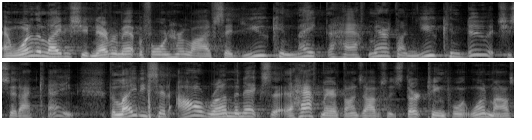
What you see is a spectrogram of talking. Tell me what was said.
And one of the ladies she'd never met before in her life said, You can make the half marathon. You can do it. She said, I can't. The lady said, I'll run the next uh, half marathons. Obviously, it's 13.1 miles.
